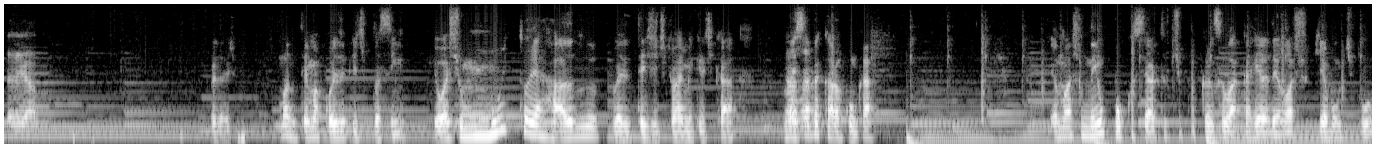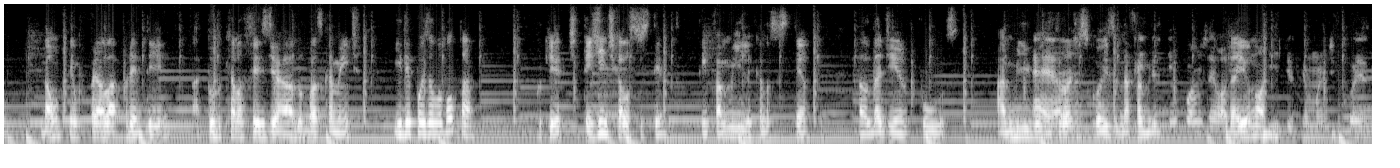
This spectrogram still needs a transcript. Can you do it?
tá ligado? Verdade. Mano, tem uma coisa que, tipo assim, eu acho muito errado, vai ter gente que vai me criticar, mas uhum. sabe a Carol com K? Eu não acho nem um pouco certo, tipo, cancelar a carreira dela. Eu acho que é bom, tipo, dar um tempo para ela aprender a tudo que ela fez de errado, basicamente, e depois ela voltar. Porque tem gente que ela sustenta, tem família que ela sustenta, ela dá dinheiro pros amigos, é, entre outras coisas da família. Anos, ela Daí eu não filho, tem um monte de coisa.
